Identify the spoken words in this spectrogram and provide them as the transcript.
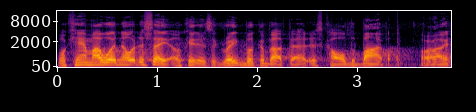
Well, Cam, I wouldn't know what to say. Okay, there's a great book about that. It's called the Bible, all right?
